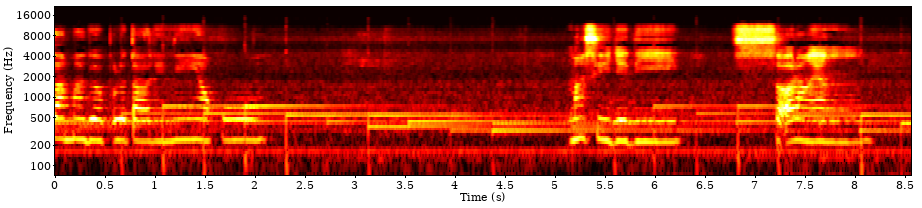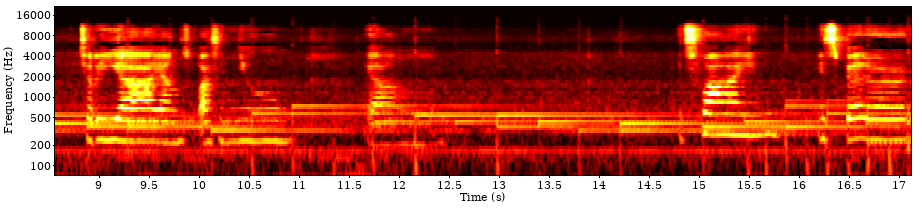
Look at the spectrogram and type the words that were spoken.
selama 20 tahun ini aku masih jadi seorang yang ceria, yang suka senyum, yang it's fine, it's better.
